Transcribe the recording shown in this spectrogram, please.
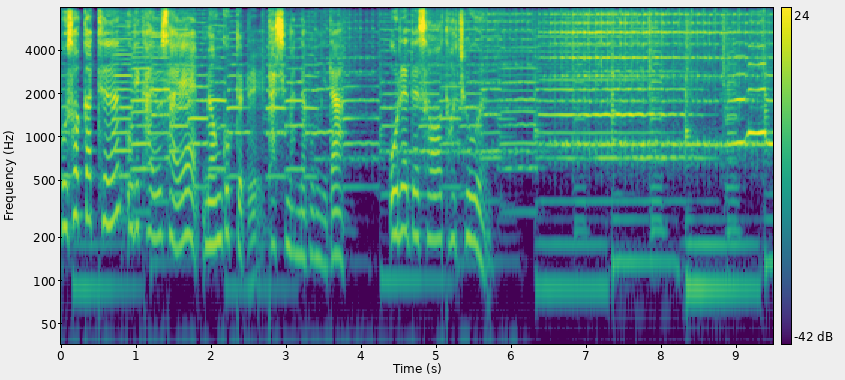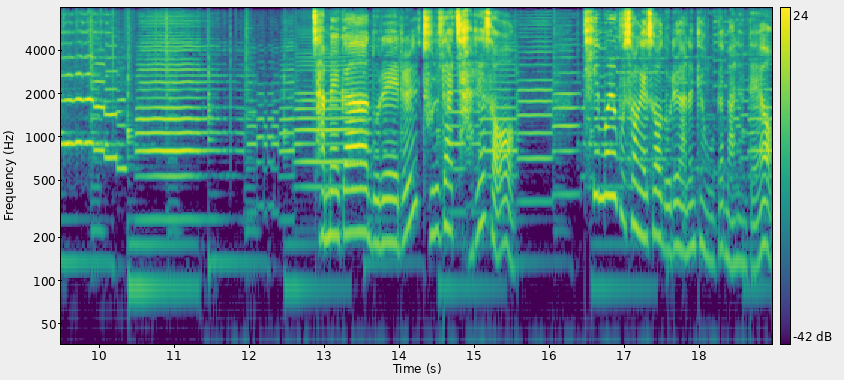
보석 같은 우리 가요사의 명곡들을 다시 만나봅니다. 오래돼서 더 좋은 자매가 노래를 둘 다 잘해서 팀을 구성해서 노래하는 경우가 많은데요.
